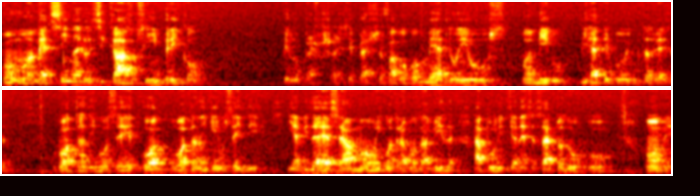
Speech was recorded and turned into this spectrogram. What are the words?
como a medicina, eles se casam, se imbricam pelo você presta seu favor como médico e os, o amigo lhe retribui muitas vezes votando em você ou votando em quem você indica. E a vida é essa, é a mão em contramão da vida, a política é necessária, todo o homem,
